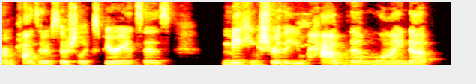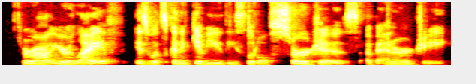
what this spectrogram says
from positive social experiences, making sure that you have them lined up throughout your life is what's going to give you these little surges of energy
